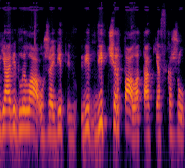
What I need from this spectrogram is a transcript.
я відлила уже, від, від, відчерпала, так я скажу.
